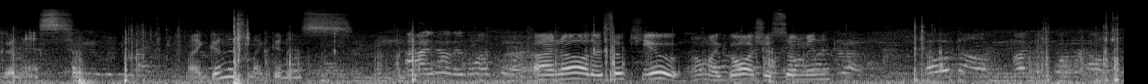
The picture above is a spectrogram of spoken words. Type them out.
goodness. My goodness, my goodness. I know, there's a lot of cool. I know, they're so cute. Oh my gosh, there's so many. Um, Those, um, I think one for help.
